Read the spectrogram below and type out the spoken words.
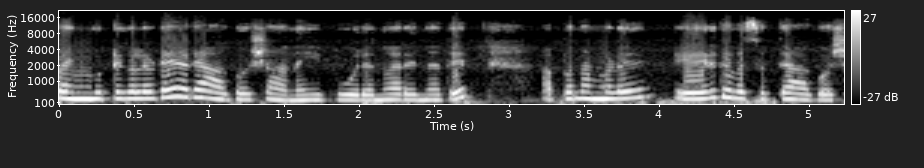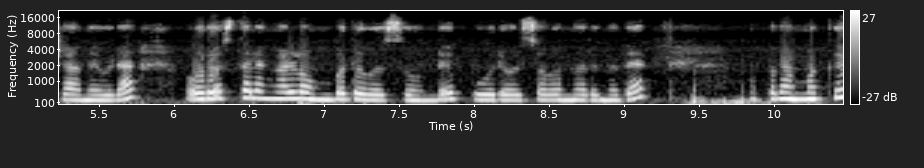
പെൺകുട്ടികളുടെ ഒരു ആഘോഷമാണ് ഈ പൂരം എന്ന് പറയുന്നത്. അപ്പോൾ നമ്മൾ ഏഴ് ദിവസത്തെ ആഘോഷമാണ് ഇവിടെ. ഓരോ സ്ഥലങ്ങളിൽ ഒമ്പത് ദിവസമുണ്ട് പൂരോത്സവം എന്ന് പറയുന്നത്. അപ്പോൾ നമുക്ക്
